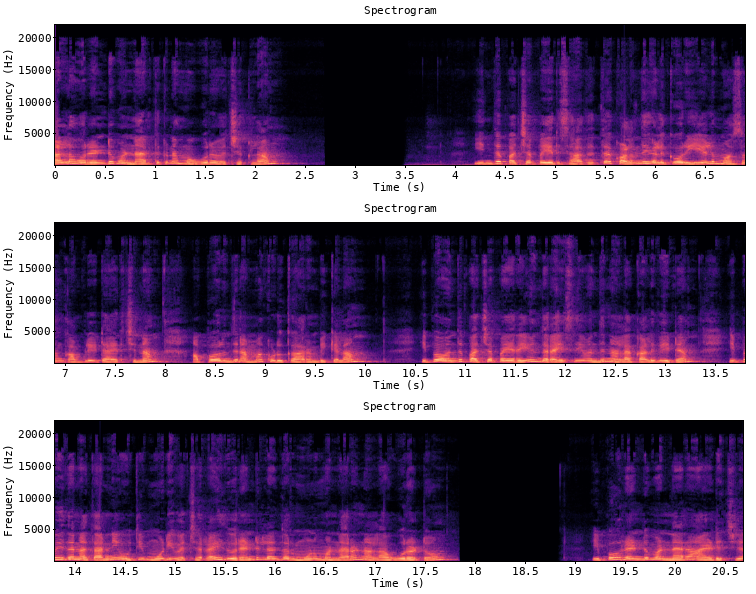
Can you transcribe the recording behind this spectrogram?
நல்லா ஒரு ரெண்டு மணி நேரத்துக்கு நம்ம ஊற வச்சுக்கலாம். இந்த பச்சை பயிறு சாதத்தை குழந்தைகளுக்கு ஒரு ஏழு மாதம் கம்ப்ளீட் ஆயிடுச்சுன்னா அப்போ இருந்து நம்ம கொடுக்க ஆரம்பிக்கலாம். இப்போ வந்து பச்சை பயிரையும் இந்த ரைஸையும் வந்து நல்லா கழுவிட்டேன். இப்போ இதை நான் தண்ணி ஊற்றி மூடி வச்சிடறேன். இது ஒரு ரெண்டுலேருந்து ஒரு மூணு மணி நேரம் நல்லா ஊறட்டும். இப்போது ரெண்டு மணி நேரம் ஆயிடுச்சு.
